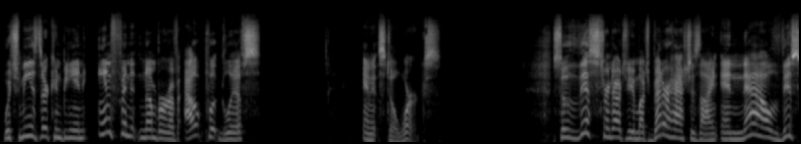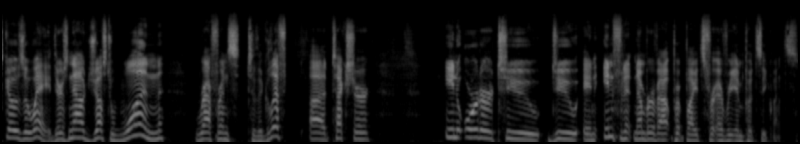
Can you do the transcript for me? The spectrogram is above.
which means there can be an infinite number of output glyphs, and it still works. So this turned out to be a much better hash design, and now this goes away. There's now just one reference to the glyph uh, texture in order to do an infinite number of output bytes for every input sequence.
